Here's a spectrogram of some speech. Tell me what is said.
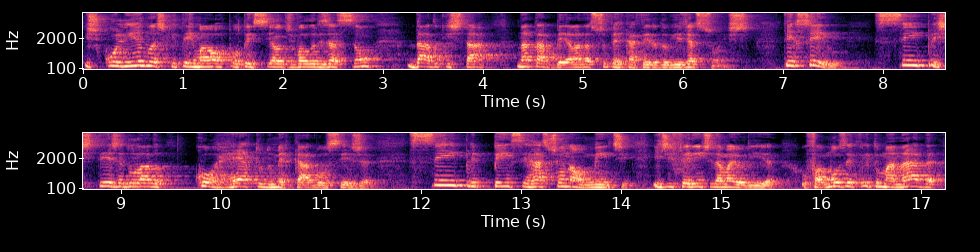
escolhendo as que têm maior potencial de valorização, dado que está na tabela da supercarteira do guia de ações. Terceiro, sempre esteja do lado correto do mercado, ou seja, Sempre pense racionalmente e diferente da maioria. O famoso efeito manada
